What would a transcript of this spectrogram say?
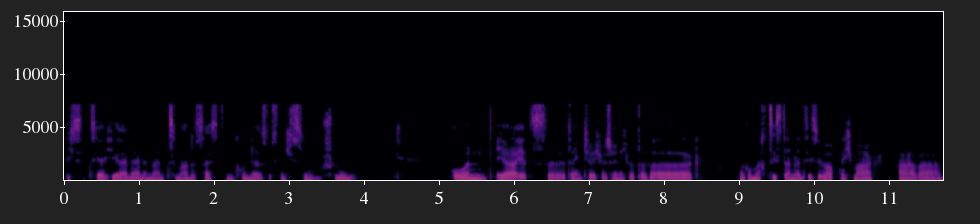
ich sitze ja hier allein in meinem Zimmer, das heißt im Grunde ist es nicht so schlimm. Und ja, jetzt äh, denkt ihr euch wahrscheinlich, what the fuck? Warum macht sie es dann, wenn sie es überhaupt nicht mag? Aber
